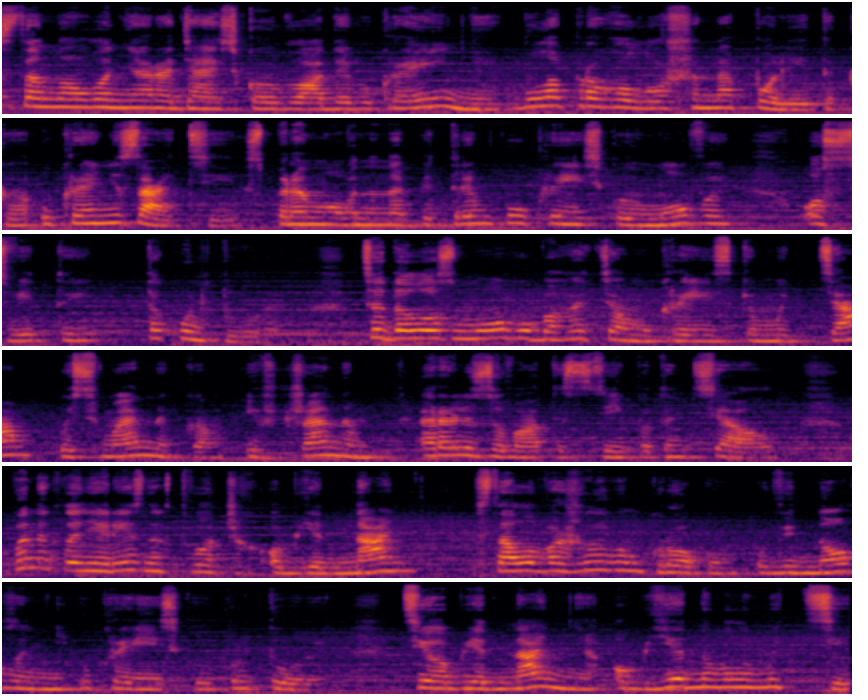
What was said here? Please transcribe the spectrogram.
становлення радянської влади в Україні була проголошена політика українізації, спрямована на підтримку української мови, освіти та культури. Це дало змогу багатьом українським митцям, письменникам і вченим реалізувати свій потенціал. Виникнення різних творчих об'єднань стало важливим кроком у відновленні української культури. Ці об'єднання об'єднували митців,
